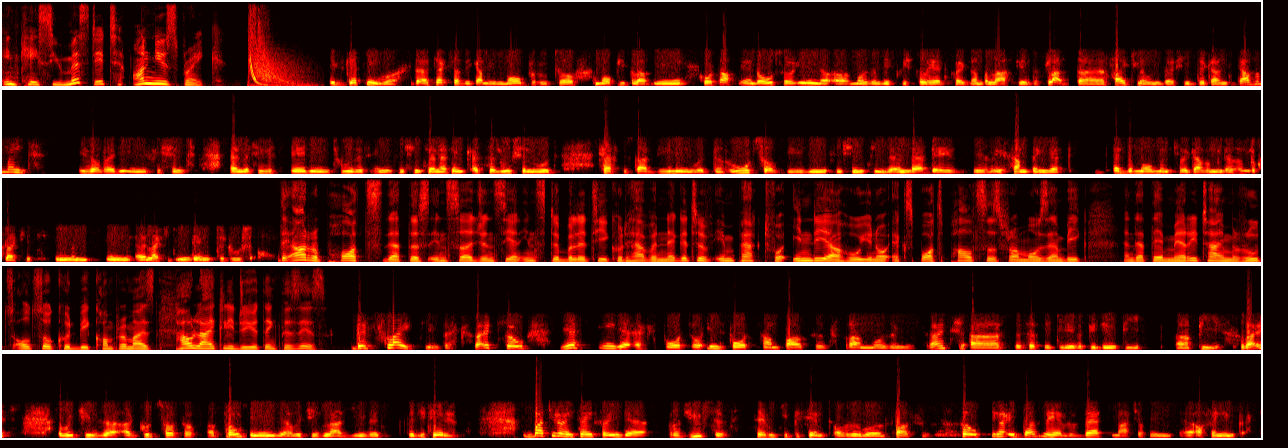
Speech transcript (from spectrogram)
in case you missed it on Newsbreak. It's getting worse. The attacks are becoming more brutal. More people are being caught up. And also in uh, Mozambique, we still had, for example, last year, the flood, the cyclone that hit the country. Government is already inefficient, and this is adding to this inefficiency. And I think a solution would have to start dealing with the roots of these inefficiencies, and that is, is, is something that at the moment the government doesn't look like it in, the, in uh, like it intends to do so. There are reports that this insurgency and instability could have a negative impact for India, who you know exports pulses from Mozambique, and that their maritime routes also could be compromised. How likely do you think this is? There's slight impacts, right? So yes, India exports or imports some pulses from Mozambique, right? Uh, specifically the pigeon pea uh, peas, right? Which is a, a good source of uh, protein in India, which is largely veg- vegetarian. But, you know, in terms of India produces 70% of the world's pulses. So, you know, it doesn't have that much of an, uh, of an impact.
